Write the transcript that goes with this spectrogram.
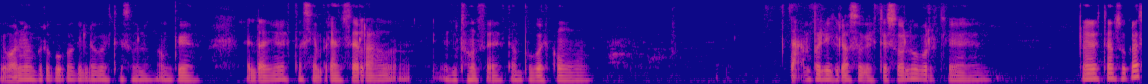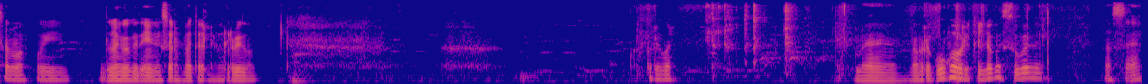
Igual me preocupa que el loco esté solo, aunque el Daniel está siempre encerrado, entonces tampoco es como tan peligroso que esté solo porque él está en su casa nomás, pues, y lo único que tiene que hacer es meterle el ruido. Pero igual, me, me preocupa porque el loco es súper, no sé,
